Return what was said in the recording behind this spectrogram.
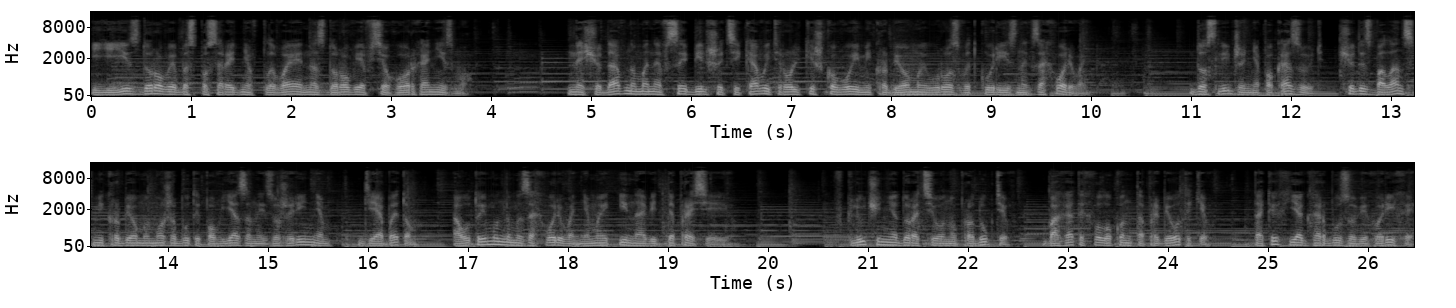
і її здоров'я безпосередньо впливає на здоров'я всього організму. Нещодавно мене все більше цікавить роль кишкової мікробіоми у розвитку різних захворювань. Дослідження показують, що дисбаланс мікробіоми може бути пов'язаний з ожирінням, діабетом, аутоімунними захворюваннями і навіть депресією. Включення до раціону продуктів, багатих волокон та пребіотиків, таких як гарбузові горіхи,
